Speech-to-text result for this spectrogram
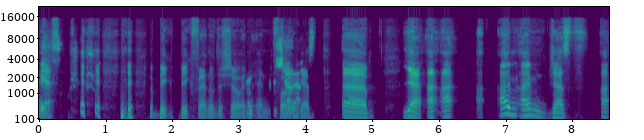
Yes, a big big friend of the show and and former guest. Um, yeah, I, I I'm I'm just uh,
